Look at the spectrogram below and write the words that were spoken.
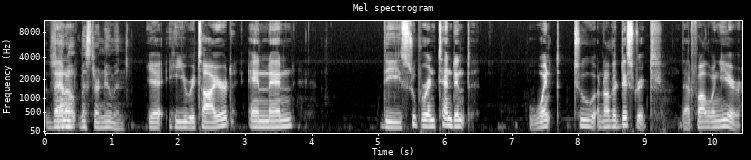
then Shout out Mr. Newman. yeah, he retired, and then the superintendent went to another district that following year.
